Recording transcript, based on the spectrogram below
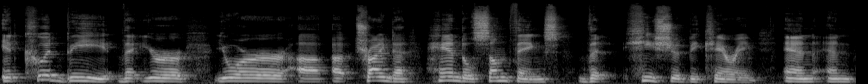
it could be that you're you're uh, uh, trying to handle some things that He should be carrying, and and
